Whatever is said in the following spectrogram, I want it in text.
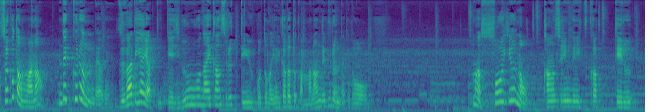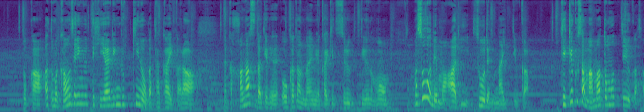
そういうことも学んでくるんだよね。ズバディアヤって言って自分を内観するっていうことのやり方とか学んでくるんだけどまあそういうのをカウンセリングに使ってるとかあとまあカウンセリングってヒアリング機能が高いからなんか話すだけで大方の悩みが解決するっていうのも、まあ、そうでもありそうでもないっていうか結局さママ友っていうかさ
